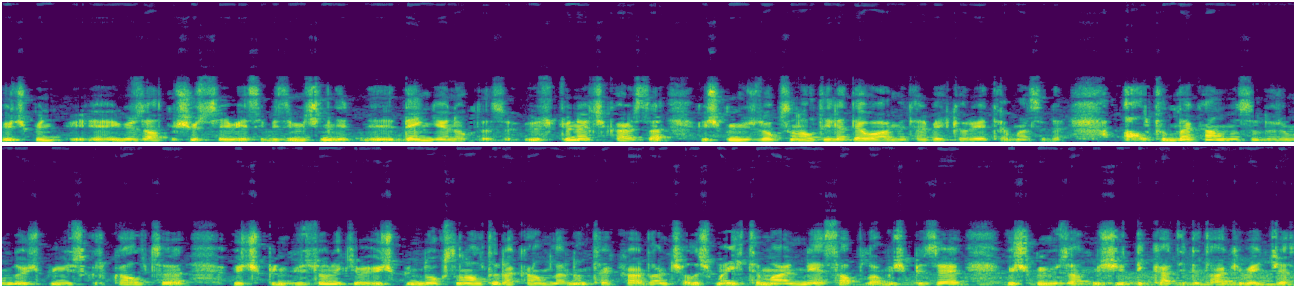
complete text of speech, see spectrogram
3163 seviyesi bizim için e, denge noktası. Üstüne çıkarsa 3196 ile devam eder. Belki oraya temas eder. Altında kalması durumunda 3146, 3112 ve 3096 rakamlarının tekrardan çalışma ihtimalini hesaplamış bize. 3160'ı dikkatli takip edeceğiz.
